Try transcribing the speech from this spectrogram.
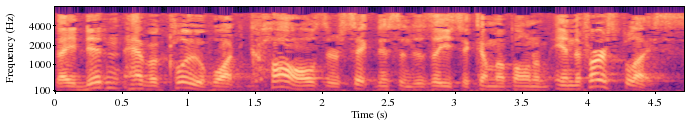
they didn't have a clue what caused their sickness and disease to come upon them in the first place.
